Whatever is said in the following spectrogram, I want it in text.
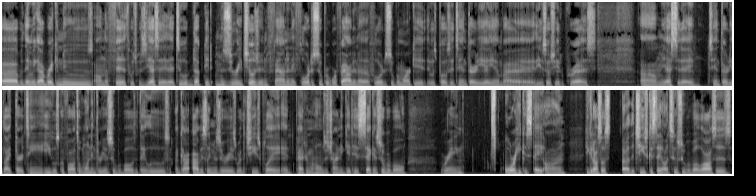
Uh, but then we got breaking news on the 5th, which was yesterday, that two abducted Missouri children found in a Florida super were found in a Florida supermarket. It was posted 10:30 a.m. by the Associated Press. Um, yesterday, 10:30, like 13, Eagles could fall to one and three in Super Bowls if they lose. Obviously, Missouri is where the Chiefs play, and Patrick Mahomes is trying to get his second Super Bowl ring, or he can stay on he could also uh, the Chiefs could stay on two Super Bowl losses,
